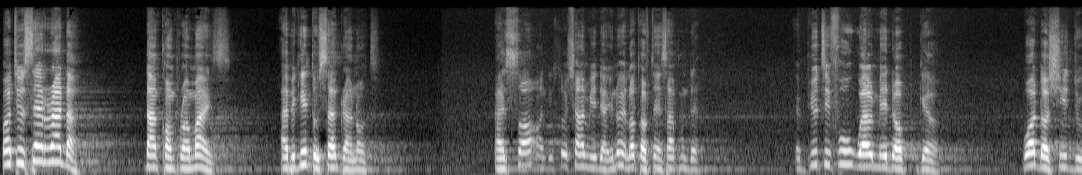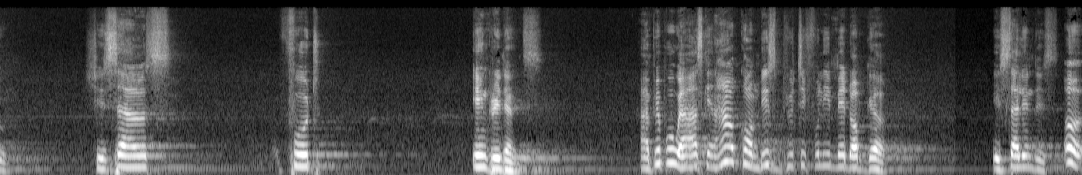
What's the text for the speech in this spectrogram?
But you say rather than compromise, I begin to sell granite. I saw on the social media, you know, a lot of things happen there. A beautiful, well made up girl. What does she do? She sells food ingredients. And people were asking, how come this beautifully made up girl is selling this? Oh,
